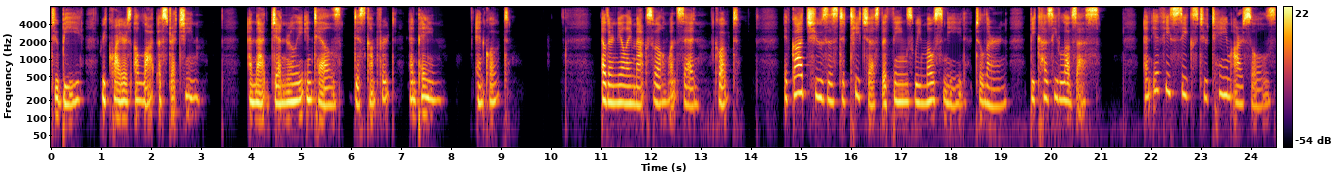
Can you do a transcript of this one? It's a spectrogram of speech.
to be requires a lot of stretching, and that generally entails discomfort and pain. End quote. Elder Neal A. Maxwell once said, quote, If God chooses to teach us the things we most need to learn because He loves us, and if He seeks to tame our souls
